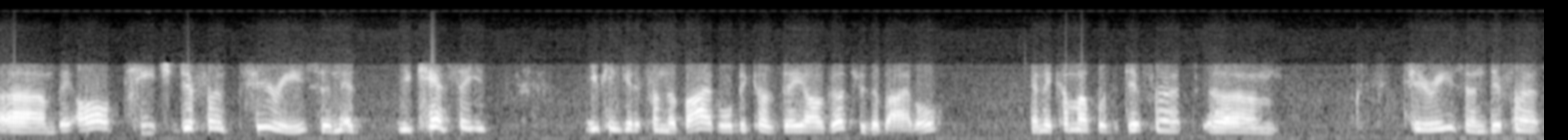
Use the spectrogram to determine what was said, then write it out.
um, they all teach different theories, and it, you can't say you, you can get it from the Bible because they all go through the Bible, and they come up with different um, theories and different.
